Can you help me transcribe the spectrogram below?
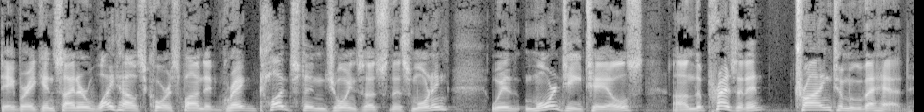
Daybreak Insider White House correspondent Greg Clugston joins us this morning with more details on the president trying to move ahead.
